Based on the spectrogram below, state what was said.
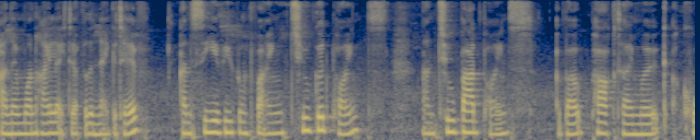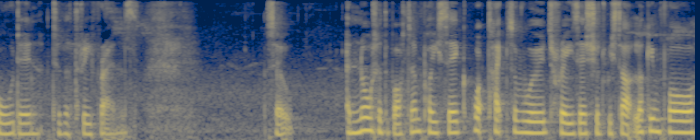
and then one highlighter for the negative and see if you can find two good points and two bad points about part-time work according to the three friends. So a note at the bottom, pwysig, what types of words, phrases should we start looking for?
